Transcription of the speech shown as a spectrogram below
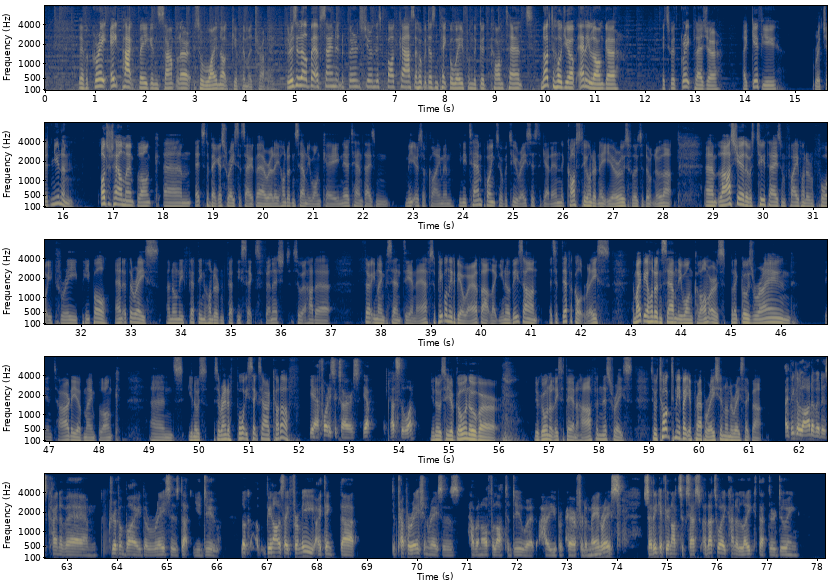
They have a great 8 pack vegan sampler, so why not give them a try? There is a little bit of sound interference during this podcast. I hope it doesn't take away from the good content. Not to hold you up any longer, it's with great pleasure I give you Richard Nunan. Ultra Mount Blanc, um, it's the biggest race that's out there, really. 171k, near 10,000 meters of climbing. You need 10 points over two races to get in. It costs 280 euros for those that don't know that. Um, last year there was 2,543 people entered the race, and only 1,556 finished. So it had a 39% DNF. So people need to be aware of that. Like you know, these aren't. It's a difficult race. It might be 171 kilometers, but it goes around the entirety of Mount Blanc, and you know it's, it's around a 46 hour cutoff. Yeah, 46 hours. Yep. That's the one. You know, so you're going over, you're going at least a day and a half in this race. So talk to me about your preparation on a race like that. I think a lot of it is kind of um, driven by the races that you do. Look, being honest, like for me, I think that the preparation races have an awful lot to do with how you prepare for the main race. So I think if you're not successful, and that's why I kind of like that they're doing,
